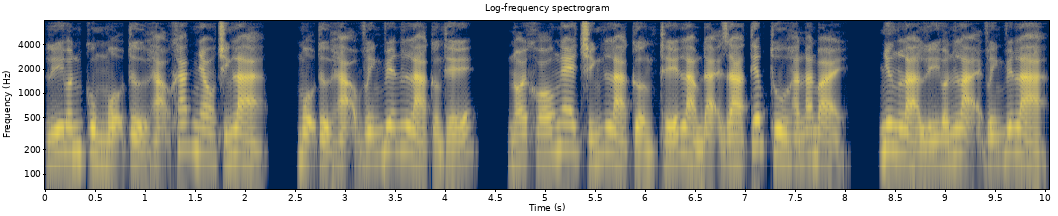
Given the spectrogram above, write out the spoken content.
Lý Huân cùng mộ tử hạo khác nhau chính là, mộ tử hạo vĩnh viễn là cường thế, nói khó nghe chính là cường thế làm đại gia tiếp thu hắn an bài, nhưng là Lý Huấn lại vĩnh viễn là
